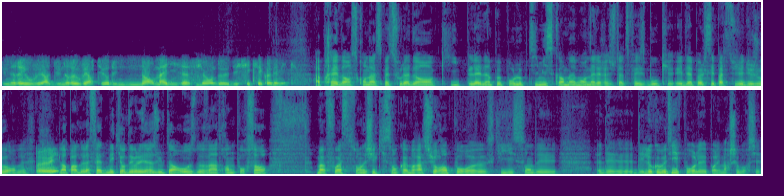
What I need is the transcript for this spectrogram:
réouverture, d'une normalisation de, du cycle économique. Après, dans ce qu'on a à se mettre sous la dent, qui plaide un peu pour l'optimisme quand même, on a les résultats de Facebook et d'Apple. C'est pas le sujet du jour. Oui. On parle de la Fed, mais qui ont dévoilé des résultats en hausse de 20 à 30 Ma foi, ce sont des chiffres qui sont quand même rassurants pour euh, ce qui sont des des, locomotives pour les, marchés boursiers.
